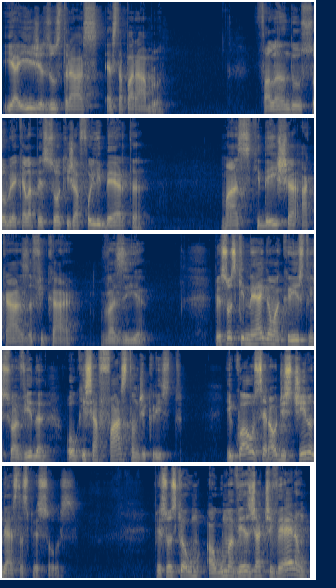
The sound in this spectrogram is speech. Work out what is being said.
E aí Jesus traz esta parábola, falando sobre aquela pessoa que já foi liberta, mas que deixa a casa ficar vazia. Pessoas que negam a Cristo em sua vida ou que se afastam de Cristo. E qual será o destino destas pessoas? Pessoas que alguma vez já tiveram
